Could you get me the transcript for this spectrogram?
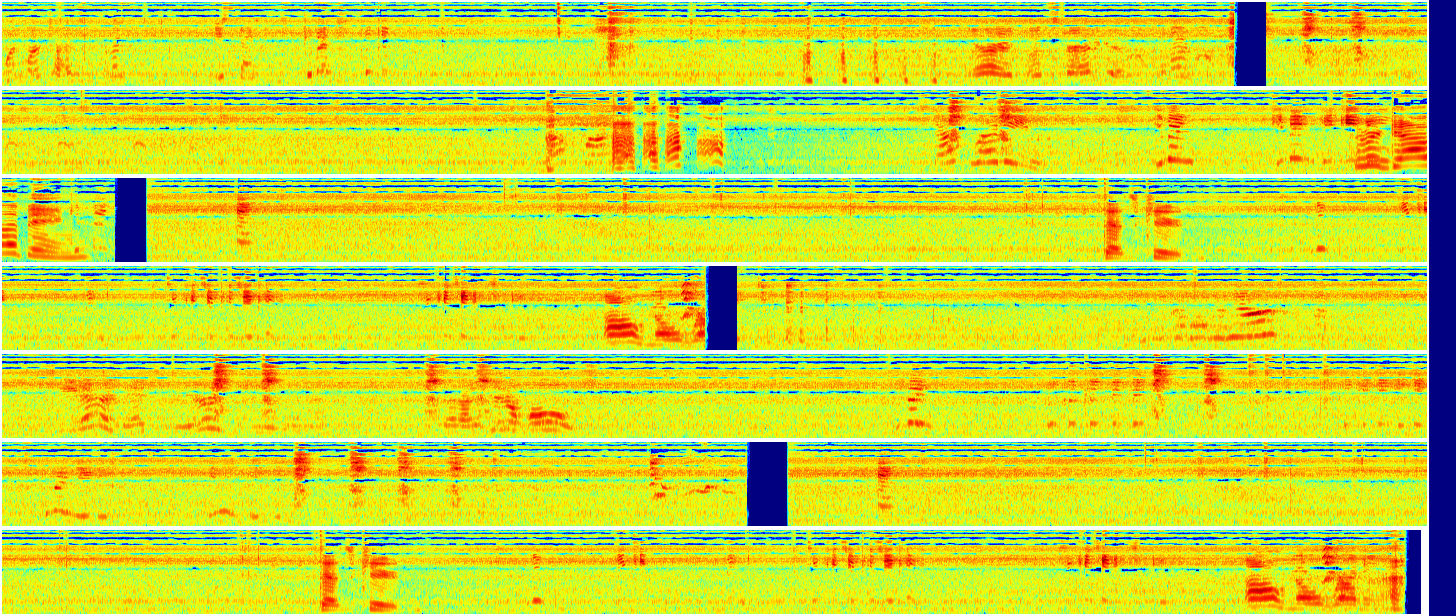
One more time. Come on. This time. Come on. Quick. All right, let's try it again. Come on. Stop running. Stop running. Come on. Come on. Be We're galloping. That's cute. Oh, no, right. You here? There, that's very cute. That I hit a hose. Come on. Come on, come on, come on. Come on, Nikki. Come on, Nikki. That's cute. Oh, no running.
